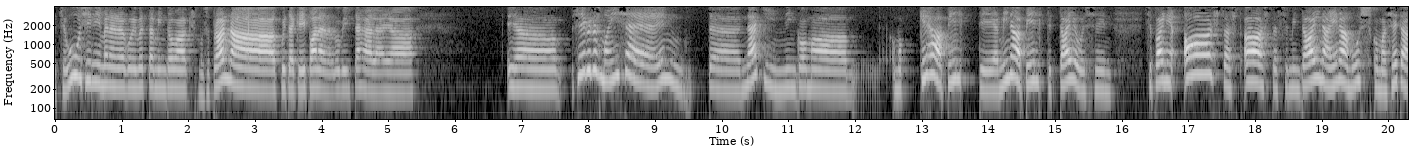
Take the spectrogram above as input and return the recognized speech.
et see uus inimene nagu ei võta mind omaks, mu sõbranna kuidagi ei pane nagu mind tähele ja ja see, kuidas ma iseend Äh, nägin ning oma, oma kehapilti ja minapilti tajusin, see pani aastast aastasse mind aina enam uskuma seda,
